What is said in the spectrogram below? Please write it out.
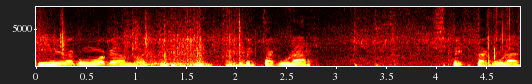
Y mira cómo va quedando esto. Espectacular. Espectacular.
